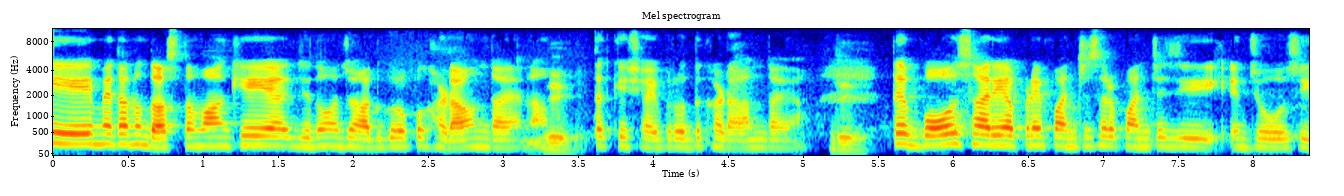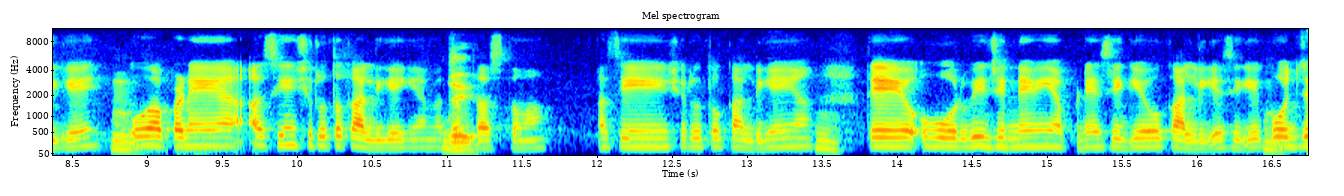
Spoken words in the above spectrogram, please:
ਇਹ ਮੈਂ ਤੁਹਾਨੂੰ ਦੱਸ ਦਵਾਂ ਕਿ ਇਹ ਜਦੋਂ ਆਜ਼ਾਦ ਗਰੁੱਪ ਖੜਾ ਹੁੰਦਾ ਹੈ ਨਾ ਜੀ। ਧੱਕੇਸ਼ਾਹੀ ਵਿਰੁੱਧ ਖੜਾ ਹੁੰਦਾ ਆ ਜੀ ਤੇ ਬਹੁਤ ਸਾਰੇ ਆਪਣੇ ਪੰਚ ਸਰਪੰਚ ਜੀ ਜੋ ਸੀਗੇ ਹੂੰ। ਉਹ ਆਪਣੇ ਅਸੀਂ ਸ਼ੁਰੂ ਤੋਂ ਕਾਲੀਏ ਹੀ ਆ ਮੈਂ ਜੀ। ਤੁਹਾਨੂੰ ਦੱਸ ਦਵਾਂ ਅਸੀਂ ਸ਼ੁਰੂ ਤੋਂ ਕਾਲੀਏ ਆ ਹੂੰ। ਤੇ ਹੋਰ ਵੀ ਜਿੰਨੇ ਵੀ ਆਪਣੇ ਸੀਗੇ ਉਹ ਕਾਲੀਏ ਸੀਗੇ ਕੁਝ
